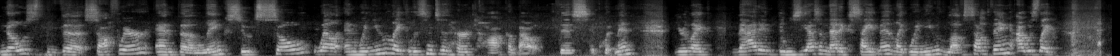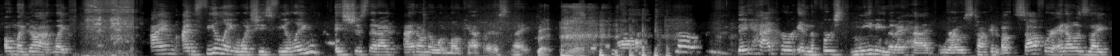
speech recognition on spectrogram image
knows the software and the link suit so well. And when you like listen to her talk about this equipment, you're like that enthusiasm, that excitement, like when you love something, I was like, oh my God, like I'm I'm feeling what she's feeling. It's just that I I don't know what mocap is. Like Right. so they had her in the first meeting that I had where I was talking about the software, and I was like,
